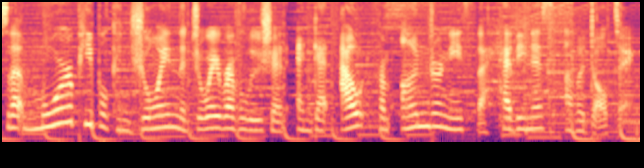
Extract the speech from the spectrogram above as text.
so that more people can join the joy revolution and get out from underneath the heaviness of adulting.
